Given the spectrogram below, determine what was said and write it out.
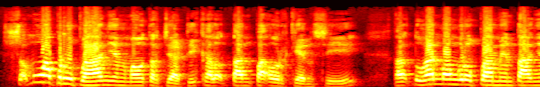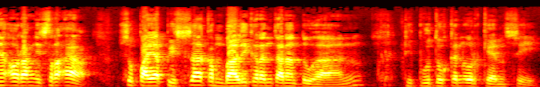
Semua perubahan yang mau terjadi kalau tanpa urgensi, kalau Tuhan mau merubah mentalnya orang Israel supaya bisa kembali ke rencana Tuhan, dibutuhkan urgensi.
